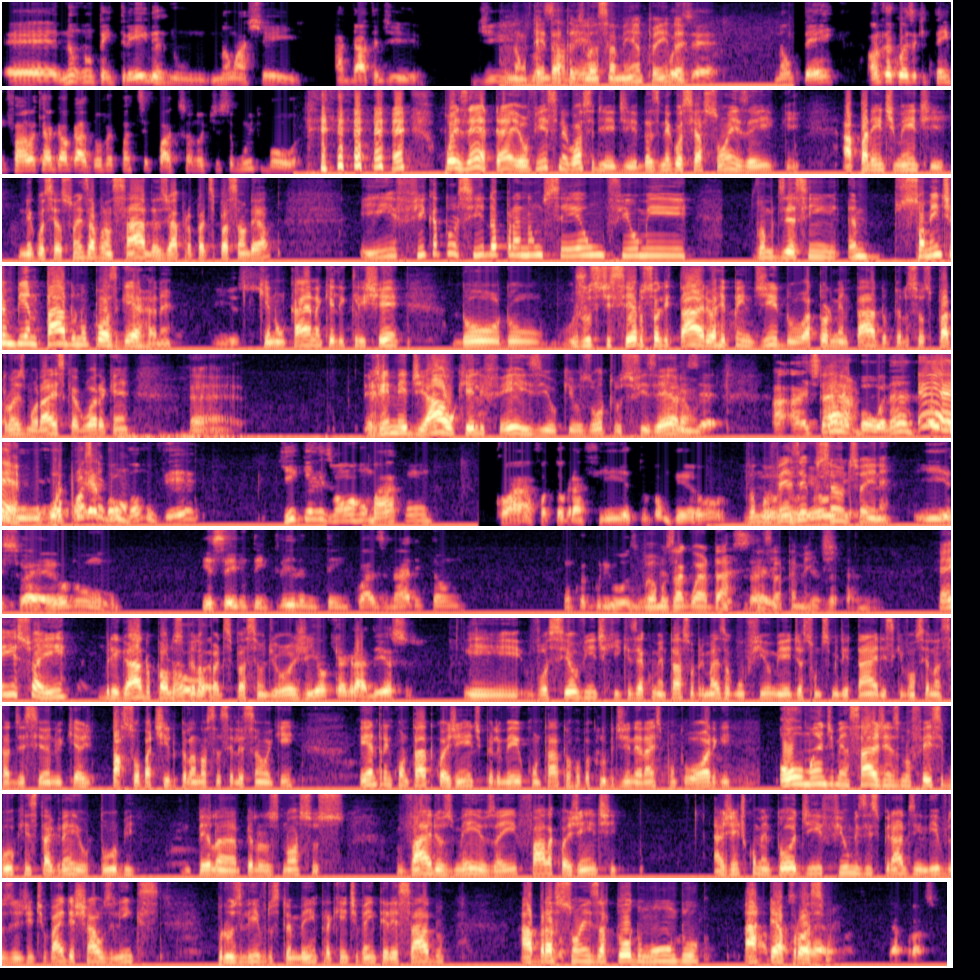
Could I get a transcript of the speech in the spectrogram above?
é, não, não tem trailer não, não achei a data de, de Não tem data de lançamento ainda. Pois é, não tem. A única coisa que tem fala que a Gal Gadot vai participar, que isso é uma notícia muito boa. Pois é, até eu vi esse negócio de, de- das negociações aí, que aparentemente negociações avançadas já para participação dela. E fica a torcida para não ser um filme, vamos dizer assim, am- somente ambientado no pós-guerra, né? Isso. que não caia naquele clichê do, do justiceiro solitário, arrependido, atormentado pelos seus padrões morais, que agora quer é, remediar o que ele fez e o que os outros fizeram. Pois é. A, a história Tá. é boa, né? É, o, o roteiro é é bom. bom. Vamos ver o que, que eles vão arrumar com, com a fotografia, tudo. Vamos ver. Eu, Vamos eu- ver a execução eu- disso aí, né? Isso, é. Eu não. Esse aí não tem trailer, não tem quase nada, então. Vamos ficar curioso. Vamos né? aguardar. Aí, Exatamente. Exatamente. É isso aí. Obrigado, Paulo, Boa. pela participação de hoje. Eu que agradeço. E você, ouvinte, que quiser comentar sobre mais algum filme de assuntos militares que vão ser lançados esse ano e que passou batido pela nossa seleção aqui, entra em contato com a gente pelo e-mail contato arroba clubedegenerais.org ou mande mensagens no Facebook, Instagram, YouTube, pela, pelos nossos vários meios aí, fala com a gente. A gente comentou de filmes inspirados em livros, a gente vai deixar os links para os livros também, para quem tiver interessado. Abrações a todo mundo. Até a Abraço, próxima. galera. Até a próxima.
